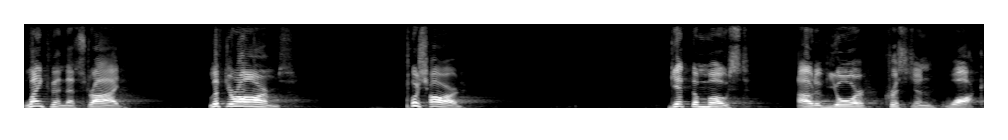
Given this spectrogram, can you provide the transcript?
lengthen that stride, lift your arms, push hard. Get the most out of your Christian walk.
